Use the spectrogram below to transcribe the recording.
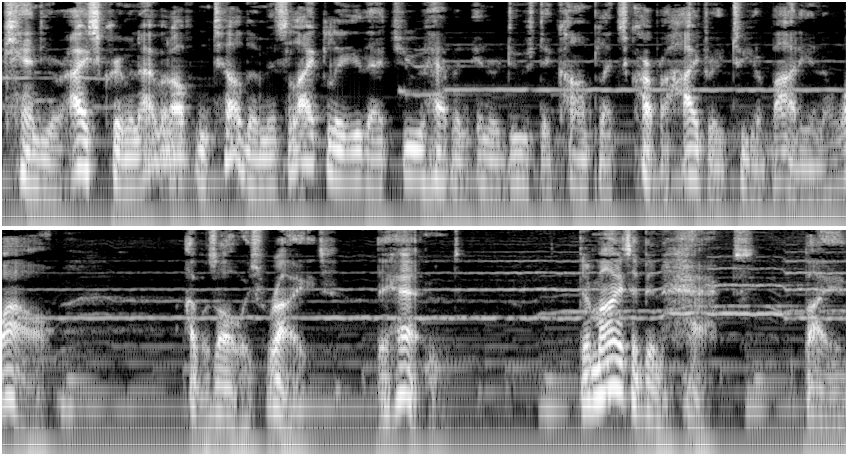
candy or ice cream, and I would often tell them it's likely that you haven't introduced a complex carbohydrate to your body in a while. I was always right. They hadn't. Their minds had been hacked by a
